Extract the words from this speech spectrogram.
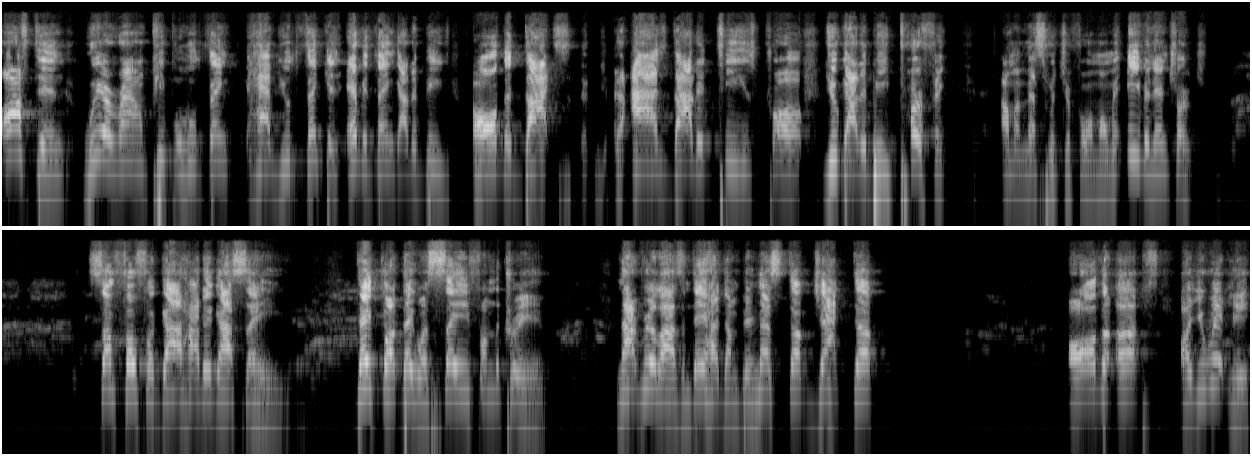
often we're around people who think, have you thinking everything got to be all the dots, the I's dotted, T's crossed. You got to be perfect I'm gonna mess with you for a moment, even in church. Some folk forgot how they got saved. They thought they were saved from the crib, not realizing they had them been messed up, jacked up, all the ups. Are you with me?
